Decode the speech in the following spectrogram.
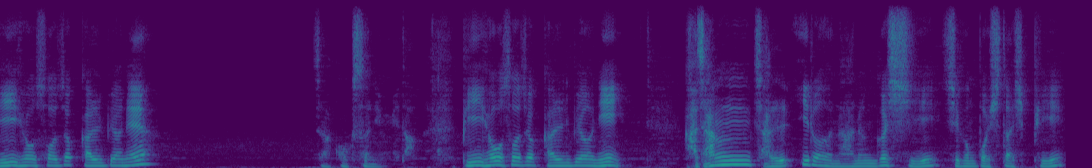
비효소적 갈변의 자, 곡선입니다. 비효소적 갈변이 가장 잘 일어나는 것이 지금 보시다시피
